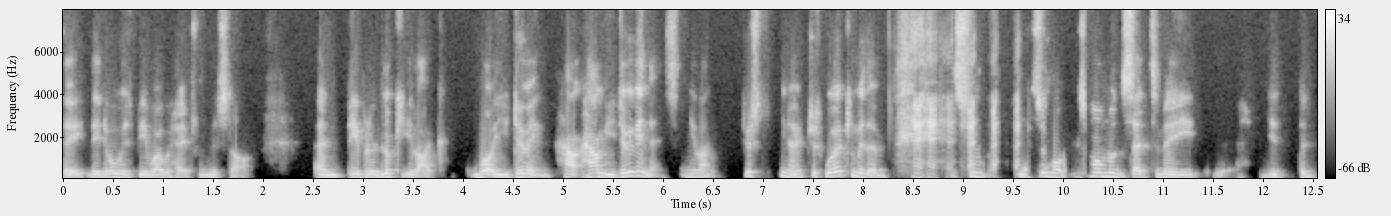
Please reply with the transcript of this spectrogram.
They they'd always be well behaved from the start, and people would look at you like, "What are you doing? How how are you doing this?" And you're like, "Just you know, just working with them." Some, someone someone once said to me, you, the,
